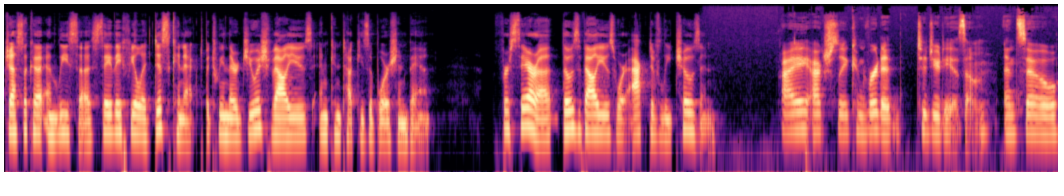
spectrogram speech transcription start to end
Jessica, and Lisa say they feel a disconnect between their Jewish values and Kentucky's abortion ban. For Sarah, those values were actively chosen. I actually converted to Judaism. And so,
